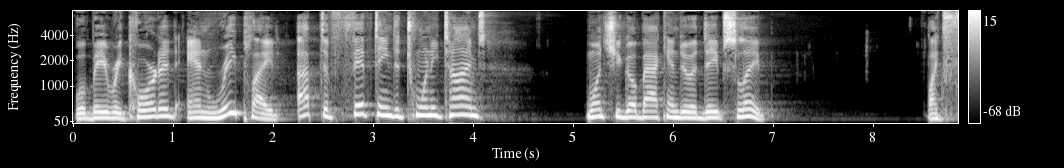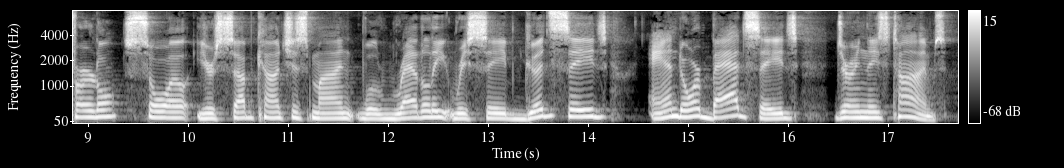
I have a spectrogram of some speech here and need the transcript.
will be recorded and replayed up to 15 to 20 times once you go back into a deep sleep. Like fertile soil, your subconscious mind will readily receive good seeds and or bad seeds during these times.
